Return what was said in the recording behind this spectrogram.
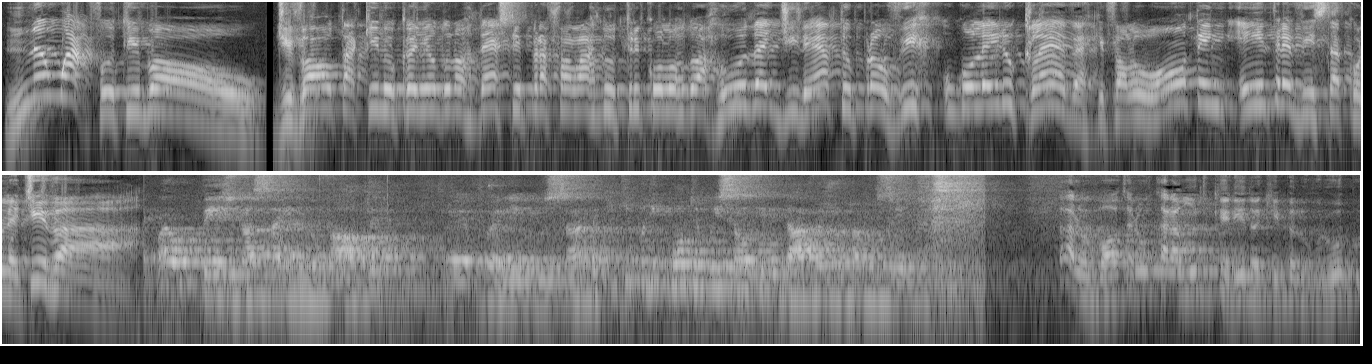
não há futebol. De volta aqui no Canhão do Nordeste para falar do tricolor do Arruda e direto para ouvir o goleiro Clever, que falou ontem em entrevista coletiva. Qual é o peso da saída do Walter é, para o elenco do Santa? Que tipo de contribuição que ele dava junto a vocês? Cara, o Walter é um cara muito querido aqui pelo grupo,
